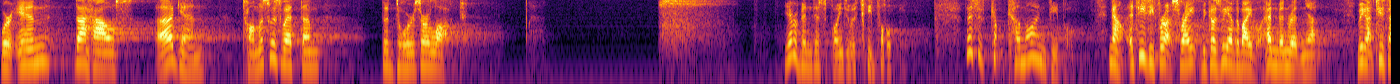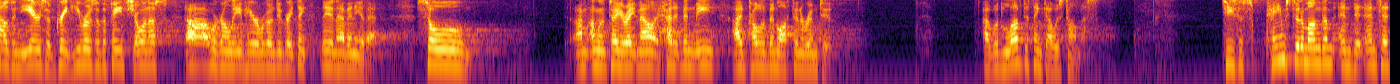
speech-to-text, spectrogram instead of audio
were in the house again. Thomas was with them. The doors are locked. You ever been disappointed with people? This is, come, come on, people. Now, it's easy for us, right? Because we have the Bible. It hadn't been written yet. We got 2,000 years of great heroes of the faith showing us, ah, we're going to leave here and we're going to do great things. They didn't have any of that. So I'm, I'm going to tell you right now, had it been me, I'd probably been locked in a room too. I would love to think I was Thomas. Jesus came, stood among them, and, and said,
